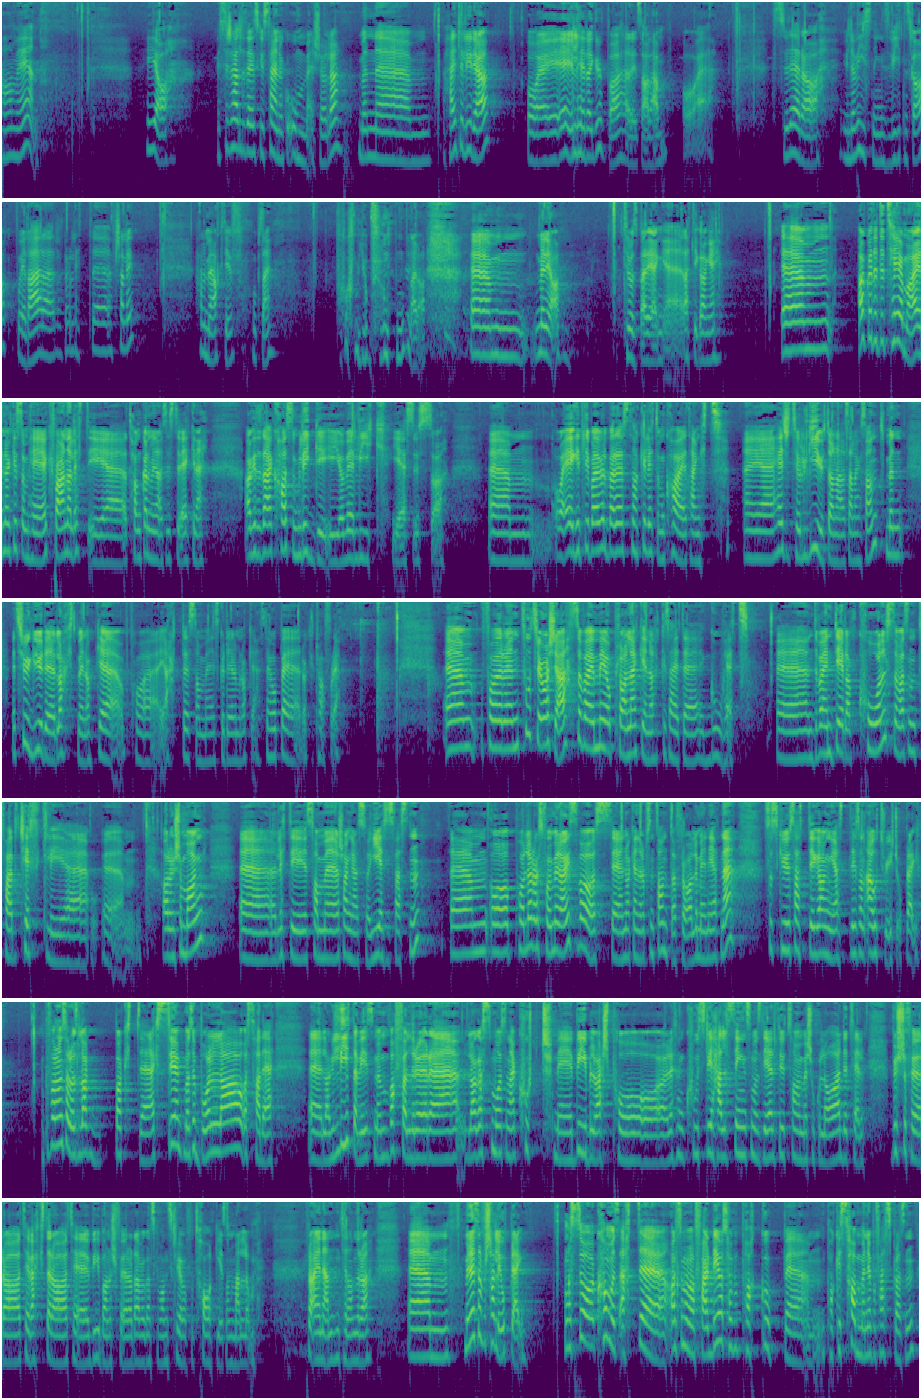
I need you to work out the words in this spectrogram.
Amen. Ja Jeg visste ikke helt at jeg skulle si noe om meg sjøl, men eh, jeg heter Lydia, og jeg er i ledergruppa her i Salem. Og eh, studerer undervisningsvitenskap og er lærer og litt eh, forskjellig. Holder meg aktiv, håper jeg. På jobbfronten. Nei da. Um, men ja. Tror vi bare går rett i gang, jeg. Um, akkurat dette temaet er noe som har kverna litt i uh, tankene mine de siste ukene akkurat dette er hva som ligger i å være lik Jesus. Og, um, og egentlig bare, jeg vil bare snakke litt om hva jeg har tenkt. Jeg har ikke teologiutdannelse, men jeg tror Gud har lagt meg noe på hjertet som jeg skal dele med dere. Så jeg håper dere er klar for det. Um, for to-tre år siden var jeg med å planlegge noe som heter Godhet. Uh, det var en del av Kål, som var et tverrkirkelig uh, arrangement Eh, litt i samme sjanger som Jesusfesten. Um, og På lørdags formiddag var oss eh, noen representanter fra alle menighetene som skulle sette i gang et litt sånn outreach-opplegg. På forhånd hadde vi bakt eh, ekstremt masse boller. og så hadde eh, lage litervis med vaffelrøre. lage små sånne kort med bibelvers på og liksom koselig hilsen som vi delte ut sammen med sjokolade til bussjåfører, til vektere, til bybanesjåfører. Det var ganske vanskelig å få tak i sånn mellom fra en enden til den andre. Um, men det er så forskjellige opplegg. Og så kom vi etter alt som var ferdig, og så vi pakke, opp, eh, pakke sammen ned på Festplassen.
